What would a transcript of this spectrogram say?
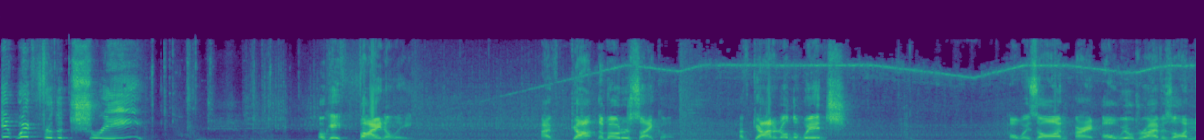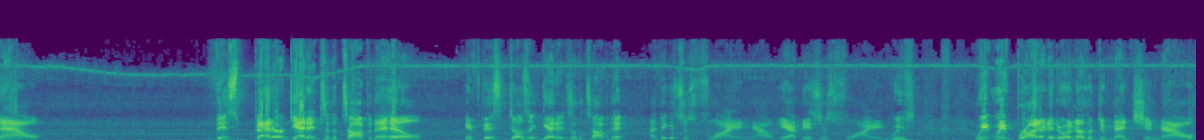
It went for the tree? Okay, finally. I've got the motorcycle. I've got it on the winch. Always on. All right, all-wheel drive is on now. This better get it to the top of the hill. If this doesn't get it to the top of the I think it's just flying now. Yeah, it's just flying. We've, we, we've brought it into another dimension now.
